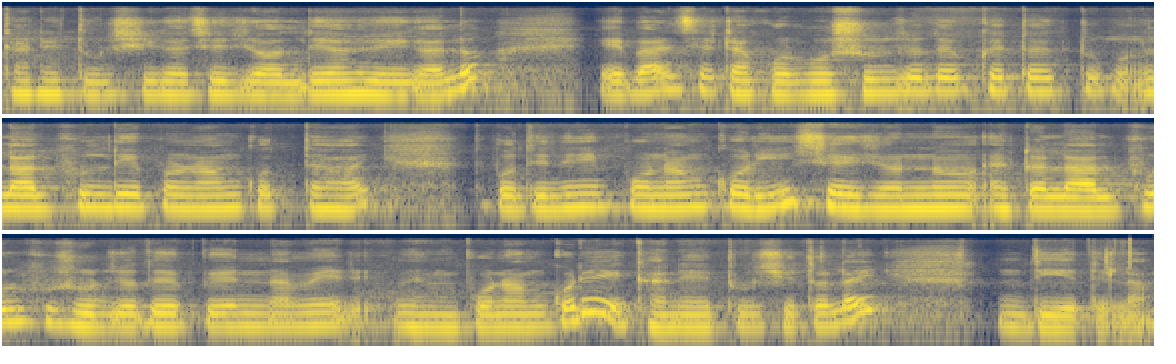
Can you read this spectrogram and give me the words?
এখানে তুলসী গাছে জল দেওয়া হয়ে গেল। এবার যেটা করব। সূর্যদেবকে তো একটু লাল ফুল দিয়ে প্রণাম করতে হয়। তো প্রতিদিনই প্রণাম করি। সেই জন্য একটা লাল ফুল সূর্যদেবের নামে প্রণাম করে এখানে তুলসী তলায় দিয়ে দিলাম।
